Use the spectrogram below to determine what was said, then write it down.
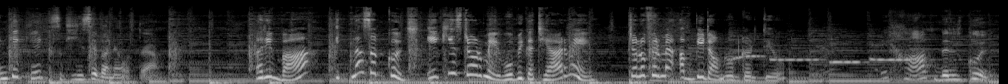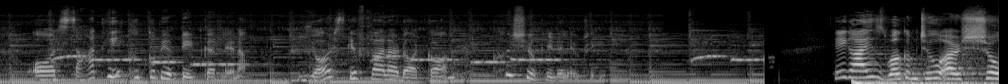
इनके केक्स घी से बने होते हैं। अरे वाह इतना सब कुछ एक ही स्टोर में वो भी कटिहार में? चलो फिर मैं अब भी डाउनलोड करती हूँ। हाँ बिल्कुल। और साथ ही खुद को भी अपडेट कर लेना। Yourskiftwala.com खुशियों की delivery Hey guys, welcome to our show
